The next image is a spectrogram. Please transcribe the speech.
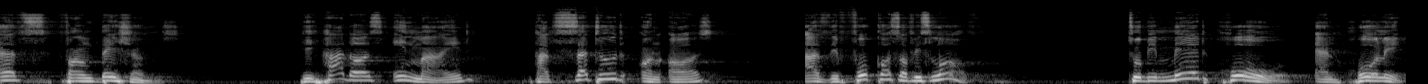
earth's foundations, he had us in mind, had settled on us as the focus of His love. To be made whole and holy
